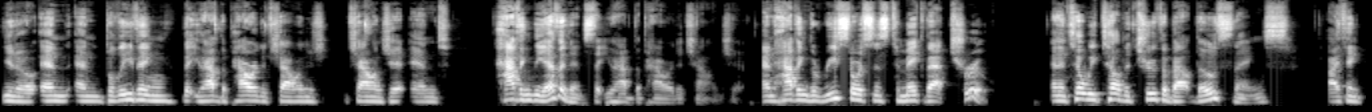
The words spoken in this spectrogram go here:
You know, and and believing that you have the power to challenge challenge it and having the evidence that you have the power to challenge it and having the resources to make that true. And until we tell the truth about those things, I think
